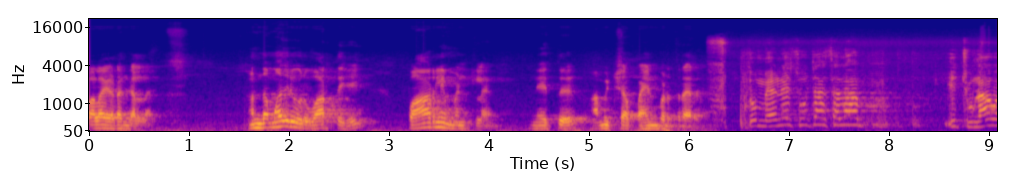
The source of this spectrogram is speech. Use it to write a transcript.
பல இடங்களில். அந்த மாதிரி ஒரு வார்த்தையை பார்லிமெண்ட்டில் நேற்று அமித்ஷா பயன்படுத்துகிறாரு ಚುನಾವ್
